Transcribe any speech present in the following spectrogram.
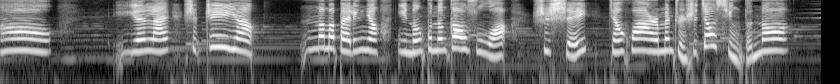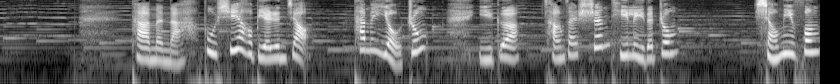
哦，原来是这样。那么，百灵鸟，你能不能告诉我，是谁将花儿们准时叫醒的呢？他们呐，不需要别人叫，他们有钟，一个藏在身体里的钟。小蜜蜂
